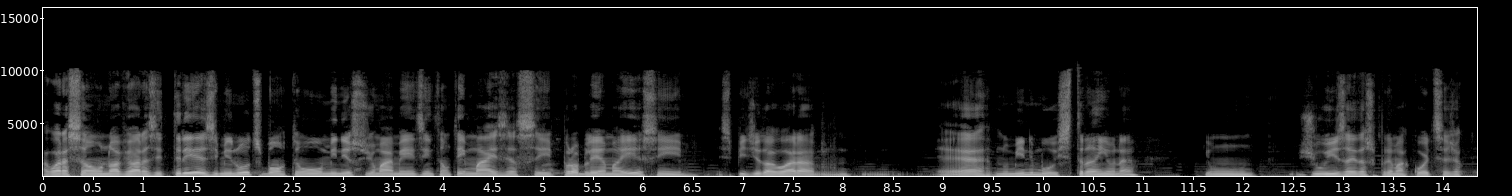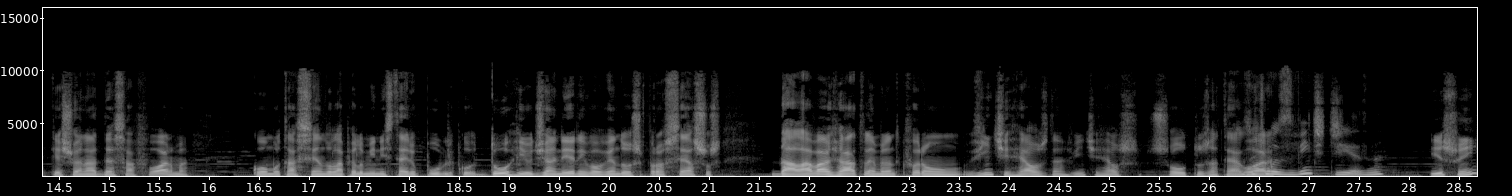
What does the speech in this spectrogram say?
Agora são 9 horas e 13 minutos. Bom, então o ministro Gilmar Mendes então tem mais esse problema aí, assim, esse pedido agora é no mínimo estranho, né? Que um juiz aí da Suprema Corte seja questionado dessa forma, como está sendo lá pelo Ministério Público do Rio de Janeiro, envolvendo os processos da Lava Jato, lembrando que foram 20 réus, né? 20 réus soltos até agora. Nos últimos 20 dias, né? Isso em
